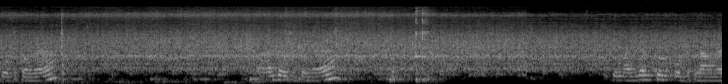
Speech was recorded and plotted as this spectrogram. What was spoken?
போட்டுக்கோங்க. கலந்து விட்டுங்க இது மஞ்சள் தூள் போட்டுக்கலாங்க.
